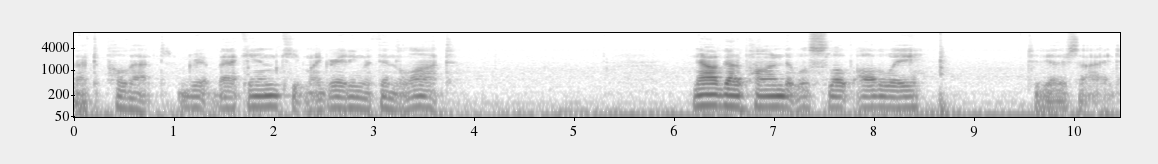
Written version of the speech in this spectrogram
So I have to pull that grip back in, keep my grading within the lot. Now I've got a pond that will slope all the way to the other side.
